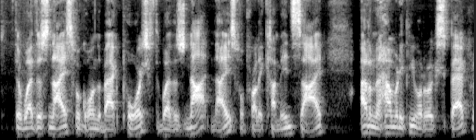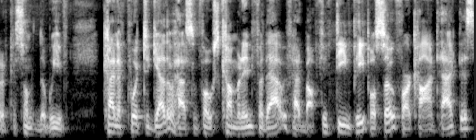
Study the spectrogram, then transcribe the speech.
If the weather's nice, we'll go on the back porch. If the weather's not nice, we'll probably come inside. I don't know how many people to expect, but it's something that we've kind of put together. Have some folks coming in for that. We've had about 15 people so far contact us.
